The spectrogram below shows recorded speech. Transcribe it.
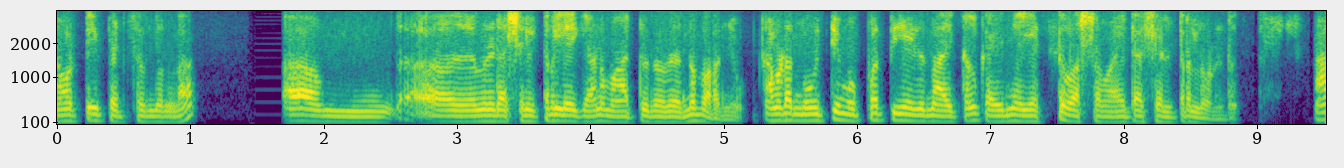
നോട്ടി പെറ്റ്സ് എന്നുള്ള ഇവരുടെ ഷെൽട്ടറിലേക്കാണ് മാറ്റുന്നത് എന്ന് പറഞ്ഞു. അവിടെ നൂറ്റി മുപ്പത്തിയേഴ് നായ്ക്കൾ കഴിഞ്ഞ എട്ട് വർഷമായിട്ട് ആ ഷെൽട്ടറിലുണ്ട് ആ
